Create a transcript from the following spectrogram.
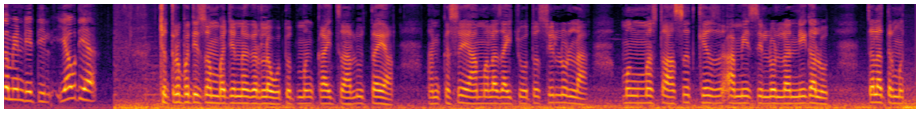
कमेंट येतील. येऊ द्या. छत्रपती संभाजीनगरला होतो मग काय चालू तयार? आणि कसं आहे आम्हाला जायचं होतं सिल्लोडला. मग मस्त हसत खेळ आम्ही सिल्लोडला निघालो चला तर मग.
